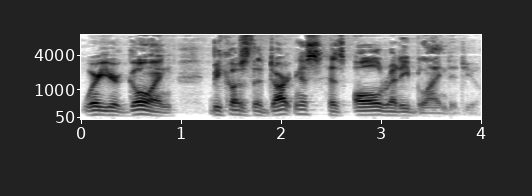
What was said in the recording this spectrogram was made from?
where you're going because the darkness has already blinded you.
